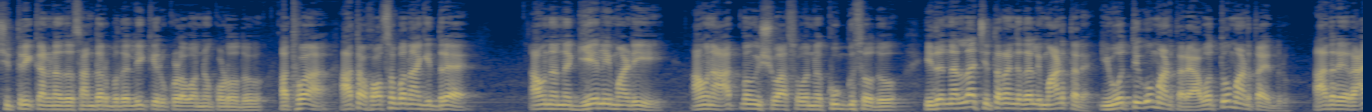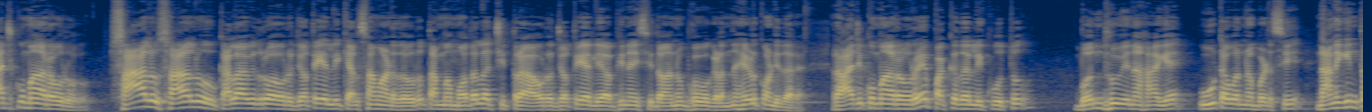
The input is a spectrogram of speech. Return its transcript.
ಚಿತ್ರೀಕರಣದ ಸಂದರ್ಭದಲ್ಲಿ ಕಿರುಕುಳವನ್ನು ಕೊಡೋದು, ಅಥವಾ ಆತ ಹೊಸಬನಾಗಿದ್ದರೆ ಅವನನ್ನು ಗೇಲಿ ಮಾಡಿ ಅವನ ಆತ್ಮವಿಶ್ವಾಸವನ್ನು ಕುಗ್ಗಿಸೋದು, ಇದನ್ನೆಲ್ಲ ಚಿತ್ರರಂಗದಲ್ಲಿ ಮಾಡ್ತಾರೆ. ಇವತ್ತಿಗೂ ಮಾಡ್ತಾರೆ, ಅವತ್ತೂ ಮಾಡ್ತಾಯಿದ್ರು ಆದರೆ ರಾಜ್ಕುಮಾರ್ ಅವರು ಸಾಲು ಸಾಲು ಕಲಾವಿದರು ಅವರ ಜೊತೆಯಲ್ಲಿ ಕೆಲಸ ಮಾಡಿದವರು, ತಮ್ಮ ಮೊದಲ ಚಿತ್ರ ಅವರ ಜೊತೆಯಲ್ಲಿ ಅಭಿನಯಿಸಿದ ಅನುಭವಗಳನ್ನು ಹೇಳ್ಕೊಂಡಿದ್ದಾರೆ. ರಾಜ್ಕುಮಾರ್ ಅವರೇ ಪಕ್ಕದಲ್ಲಿ ಕೂತು ಬಂಧುವಿನ ಹಾಗೆ ಊಟವನ್ನು ಬಡಿಸಿ, ನನಗಿಂತ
